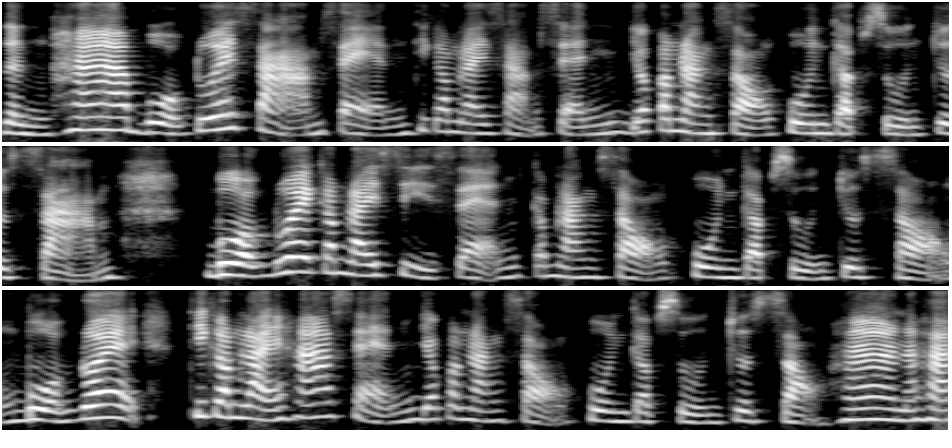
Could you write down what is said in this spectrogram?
หนึ่งห้าบวกด้วยสามแสนที่กำไรสามแสนยกกำลังสองคูณกับศูนย์จุดสามบวกด้วยกำไรสี่แสนกำลังสองคูณกับศูนย์จุดสองบวกด้วยที่กำไรห้าแสนยกกำลังสองคูณกับศูนย์จุดสองห้านะคะ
